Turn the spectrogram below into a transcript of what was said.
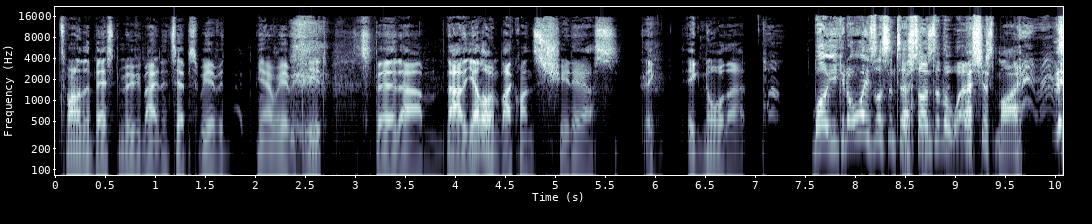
It's one of the best movie maintenance eps we ever you know we ever did. But um, no, the yellow and black one's shit house. Ig- ignore that. Well, you can always listen to That's Sons just- of the West. That's just my.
